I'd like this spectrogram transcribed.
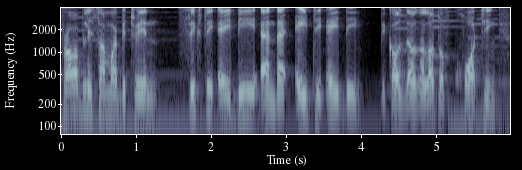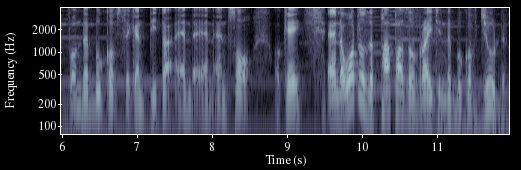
probably somewhere between 60 AD and 80 AD because there was a lot of quoting from the book of second peter and, and and so okay? And what was the purpose of writing the book of jude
